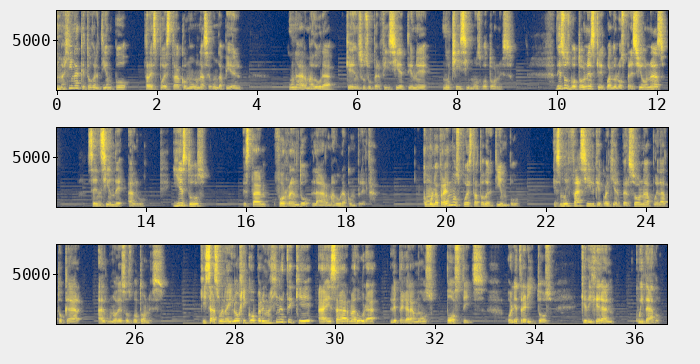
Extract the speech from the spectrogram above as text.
Imagina que todo el tiempo traes puesta como una segunda piel una armadura que en su superficie tiene muchísimos botones. De esos botones que cuando los presionas se enciende algo. Y estos están forrando la armadura completa. Como la traemos puesta todo el tiempo, es muy fácil que cualquier persona pueda tocar alguno de esos botones. Quizás suena ilógico, pero imagínate que a esa armadura le pegáramos post-its o letreritos que dijeran cuidado,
